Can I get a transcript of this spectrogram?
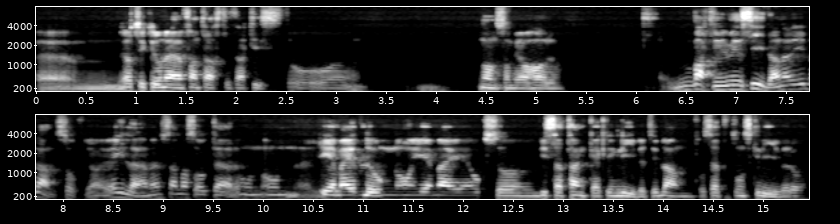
um, jag tycker hon är en fantastisk artist och um, någon som jag har varit vid min sida när det ibland så. Jag, jag gillar henne, samma sak där. Hon, hon ger mig ett lugn och hon ger mig också vissa tankar kring livet ibland på sättet hon skriver och,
